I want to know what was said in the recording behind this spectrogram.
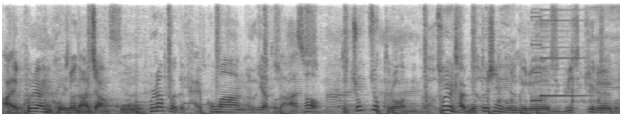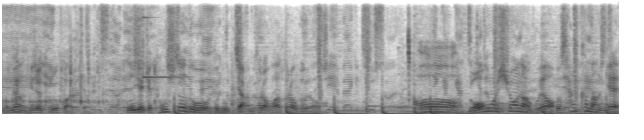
알코올 향이 거의 더 나지 않고 폴라프의 그 달콤한 향기가 더 나서 더 쭉쭉 들어갑니다. 술을 잘못 드시는 분들은 이 위스키를 먹으면 굉장히 좋을 것 같아요. 이게 이렇게 도수도 이렇게 높지 않더라고 하더라고요. 아 너무 시원하고요. 또 상큼한 게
